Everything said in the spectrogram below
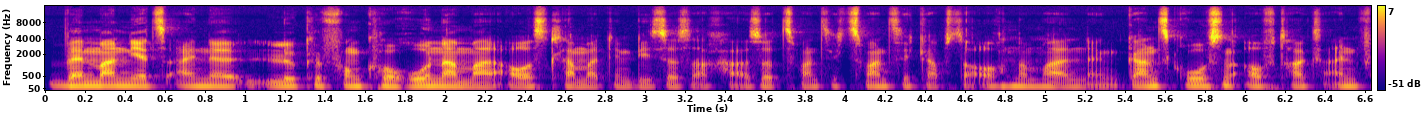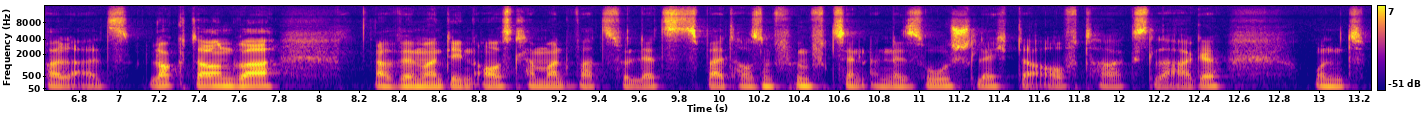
wenn man jetzt eine Lücke von Corona mal ausklammert in dieser Sache, also 2020 gab es da auch nochmal einen ganz großen Auftragseinfall, als Lockdown war. Aber wenn man den ausklammert, war zuletzt 2015 eine so schlechte Auftragslage. Und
